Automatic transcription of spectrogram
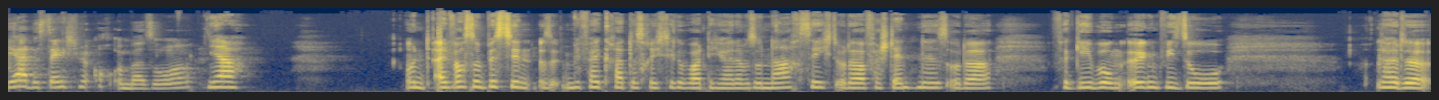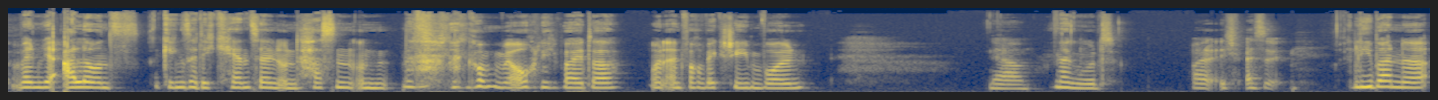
ja, das denke ich mir auch immer so. Ja. Und einfach so ein bisschen, also mir fällt gerade das richtige Wort nicht ein, aber so Nachsicht oder Verständnis oder Vergebung, irgendwie so, Leute, wenn wir alle uns gegenseitig canceln und hassen und dann kommen wir auch nicht weiter und einfach wegschieben wollen. Ja. Na gut. Ich, also, Lieber eine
